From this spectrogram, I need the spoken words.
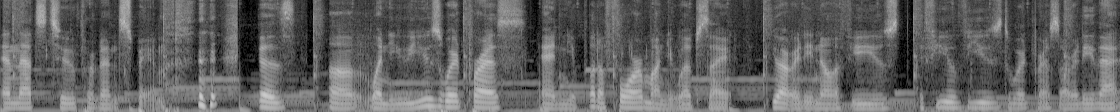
and that's to prevent spam because uh, when you use WordPress and you put a form on your website, you already know if you used if you've used WordPress already that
